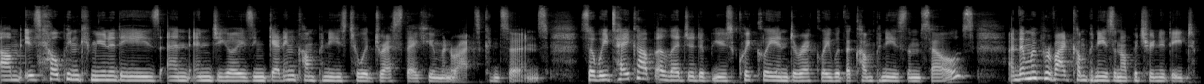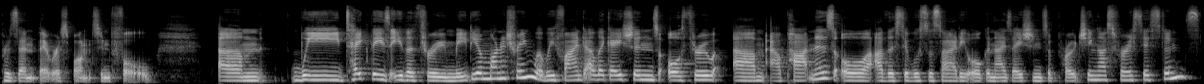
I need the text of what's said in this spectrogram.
um, is helping communities and NGOs in getting companies to address their human rights concerns. So, we take up alleged abuse quickly and directly with the companies themselves, and then we provide companies an opportunity to present their response in full. Um, we take these either through media monitoring, where we find allegations, or through um, our partners or other civil society organizations approaching us for assistance.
